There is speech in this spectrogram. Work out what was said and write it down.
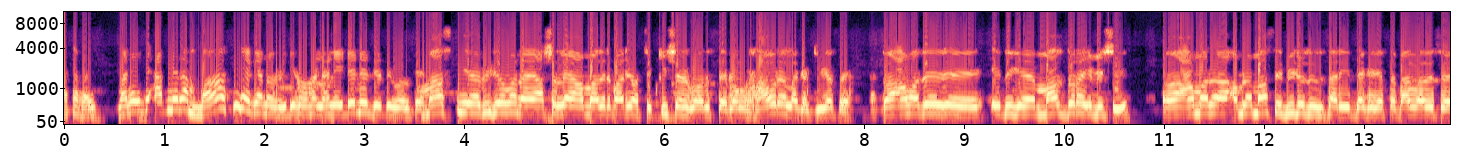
আচ্ছা ভাই মানে এই যে আপনারা মাছ নিয়ে কেন ভিডিও বানান? এটা নিয়ে যদি বলতেন। মাছ নিয়ে ভিডিও বানায় আসলে আমাদের বাড়ি হচ্ছে কিশোরগঞ্জ এবং হাওড় এলাকা ঠিক আছে? তো আমাদের এদিকে মাছ ধরাই বেশি। আমরা আমরা মাছের ভিডিও যদি দেখা গেছে বাংলাদেশে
